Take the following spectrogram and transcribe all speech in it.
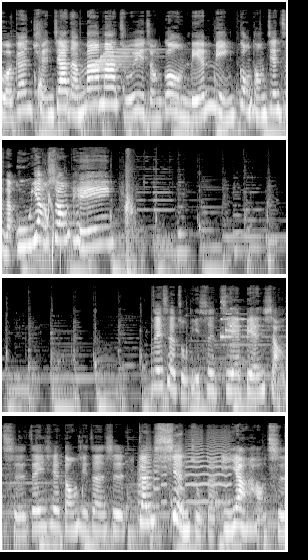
我跟全家的妈妈主义总共联名共同监制的五样商品。这次的主题是街边小吃，这一些东西真的是跟现煮的一样好吃。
